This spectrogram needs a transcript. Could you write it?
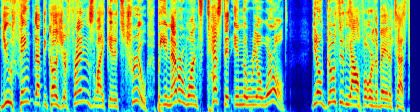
You think that because your friends like it, it's true, but you never once test it in the real world. You don't go through the alpha or the beta test.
